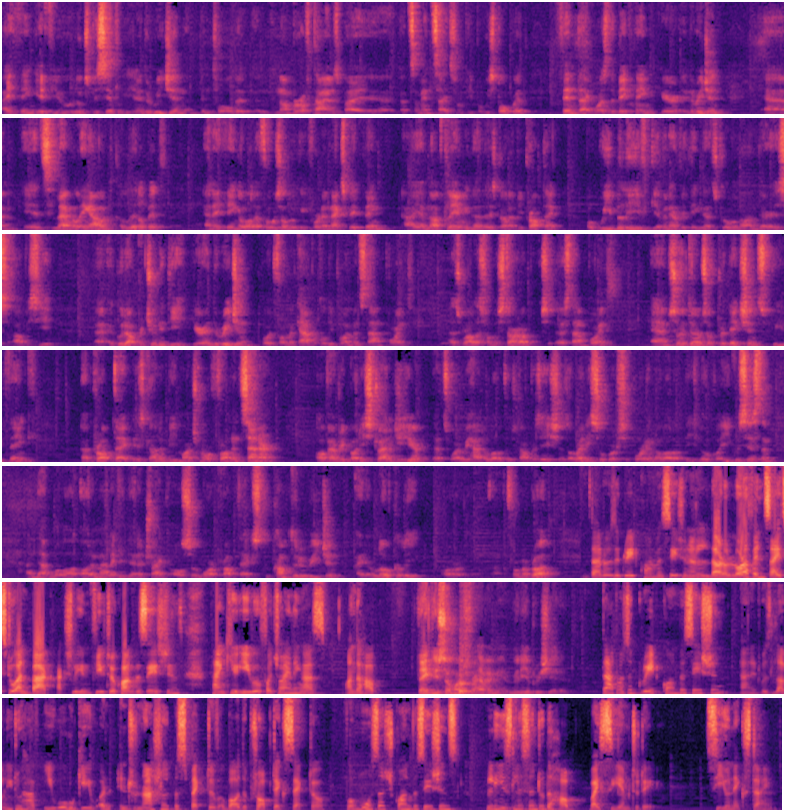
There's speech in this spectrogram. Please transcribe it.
I think if you look specifically in the region, I've been told it a number of times by uh, some insights from people we spoke with. FinTech was the big thing here in the region. Um, it's leveling out a little bit, and I think a lot of folks are looking for the next big thing. I am not claiming that it's going to be prop tech, but we believe, given everything that's going on, there is obviously a good opportunity here in the region, both from a capital deployment standpoint as well as from a startup uh, standpoint. Um, so in terms of predictions, we think uh, PropTech is going to be much more front and center of everybody's strategy here. That's why we had a lot of those conversations already. So we're supporting a lot of the local ecosystem, and that will automatically then attract also more PropTechs to come to the region, either locally or uh, from abroad that was a great conversation and there are a lot of insights to unpack actually in future conversations. Thank you, Ivo, for joining us on the Hub. Thank you so much for having me. Really appreciate it. That was a great conversation, and it was lovely to have Ivo who gave an international perspective about the prop tech sector. For more such conversations, please listen to The Hub by CM Today. See you next time.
